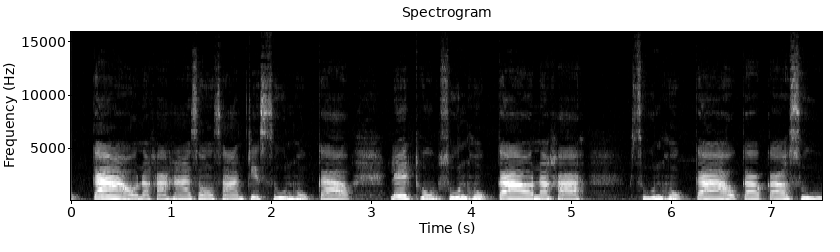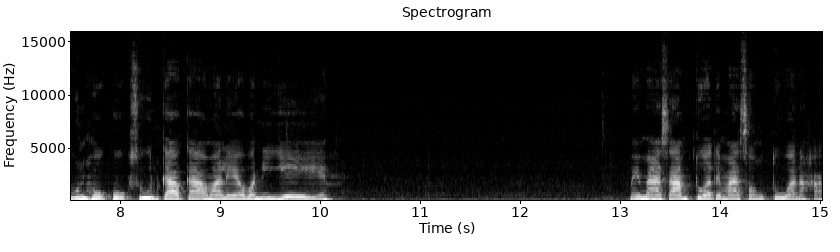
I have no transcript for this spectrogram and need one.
69 นะคะ 523 7069 เลขทูบ069 นะคะ 069 990 660 99 มาแล้ววันนี้เย่ไม่มา 3 ตัวแต่มา 2 ตัวนะคะ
